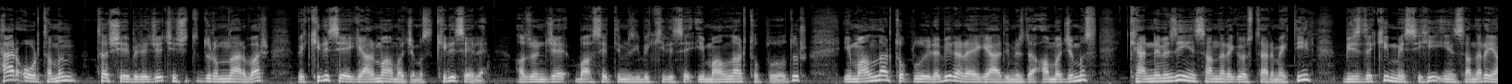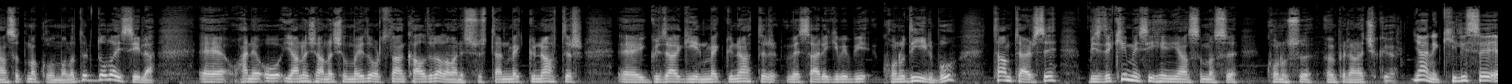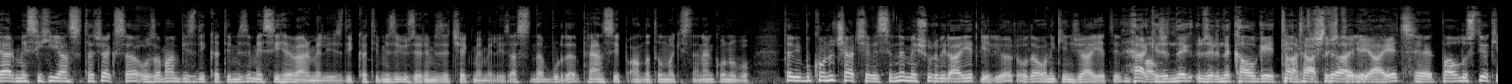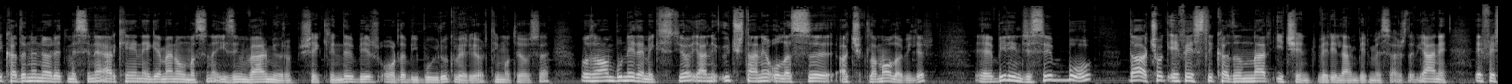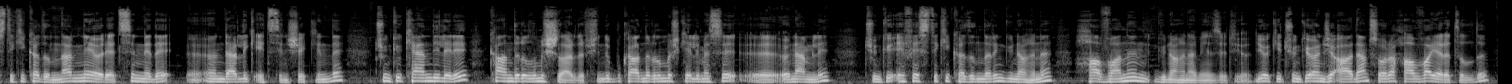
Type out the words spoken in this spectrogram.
her ortamın taşıyabileceği çeşitli durumlar var ve kiliseye gelme amacımız kiliseyle Az önce bahsettiğimiz gibi kilise imanlar topluluğudur. İmanlar topluluğuyla bir araya geldiğimizde amacımız kendimizi insanlara göstermek değil, bizdeki Mesih'i insanlara yansıtmak olmalıdır. Dolayısıyla e, hani o yanlış anlaşılmayı da ortadan kaldıralım. Hani süslenmek günahtır, e, güzel giyinmek günahtır vesaire gibi bir konu değil bu. Tam tersi bizdeki Mesih'in yansıması konusu ön plana çıkıyor. Yani kilise eğer Mesih'i yansıtacaksa o zaman biz dikkatimizi Mesih'e vermeliyiz. Dikkatimizi üzerimize çekmemeliyiz. Aslında burada prensip anlatılmak istenen konu bu. Tabi bu konu çerçevesinde meşhur bir ayet geliyor. O da 12. ayeti. Herkesin de üzerinde kavga ettiği, tartıştığı, ayet. bir ayet. Evet, Pavlus diyor ki kadının öğretmesine erkeğin egemen olmasına izin vermiyorum şeklinde bir orada bir buyruk veriyor Timoteos'a. O zaman bu ne demek istiyor? Yani üç tane olası açıklama olabilir. Ee, birincisi bu daha çok Efesli kadınlar için verilen bir mesajdır. Yani Efes'teki kadınlar ne öğretsin ne de e, önderlik etsin şeklinde. Çünkü kendileri kandırılmışlardır. Şimdi bu kandırılmış kelimesi e, önemli. Çünkü Efes'teki kadınların günahını Havva'nın günahına benzetiyor. Diyor ki çünkü önce Adem sonra Havva yaratıldı.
